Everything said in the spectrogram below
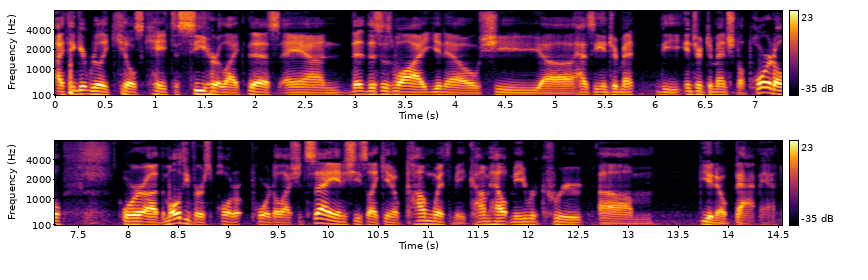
I think it really kills Kate to see her like this, and th- this is why you know she uh, has the internet the interdimensional portal or uh, the multiverse portal, I should say, and she's like, you know, come with me, come help me recruit, um, you know, Batman.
